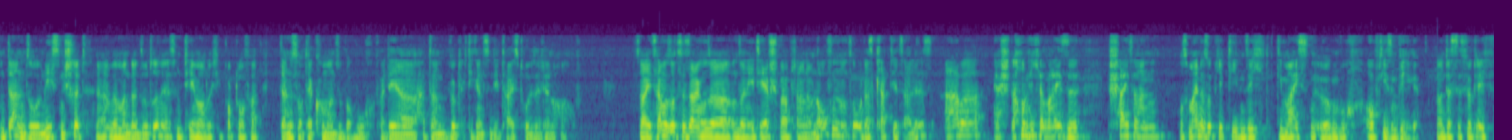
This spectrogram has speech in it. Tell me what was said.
Und dann, so im nächsten Schritt, ja, wenn man dann so drin ist im Thema und richtig Bock drauf hat, dann ist auch der Komma ein super Buch, weil der hat dann wirklich die ganzen Details, dröselt der noch auf. So, jetzt haben wir sozusagen unser, unseren ETF-Sparplan am Laufen und so, das klappt jetzt alles, aber erstaunlicherweise scheitern aus meiner subjektiven Sicht die meisten irgendwo auf diesem Wege. Und das ist wirklich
